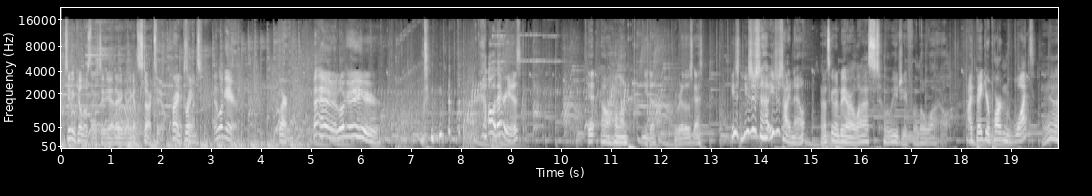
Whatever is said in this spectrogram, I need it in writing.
let's even kill those things too. Yeah, there you go. You got the star too. All right, Excellent. great. And look here. Where? Hey, look at here. Oh, there he is. It, oh, hold on. Need to get rid of those guys. He's he's just he's just hiding out. That's gonna be our last Luigi for a little while. I beg your pardon. What? Yeah,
